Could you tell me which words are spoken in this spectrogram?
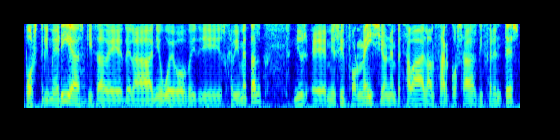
postrimerías quizá de, de la New Wave of British Heavy Metal, News- eh, Music for Nation empezaba a lanzar cosas diferentes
